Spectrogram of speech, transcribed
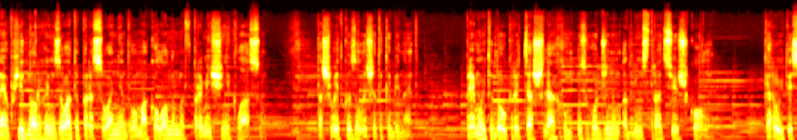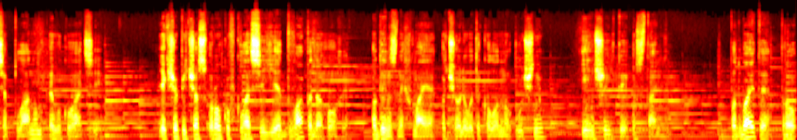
Необхідно організувати пересування двома колонами в приміщенні класу та швидко залишити кабінет. Прямуйте до укриття шляхом, узгодженим адміністрацією школи. Керуйтеся планом евакуації. Якщо під час уроку в класі є два педагоги, один з них має очолювати колону учнів, інший йти останнім. Подбайте про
